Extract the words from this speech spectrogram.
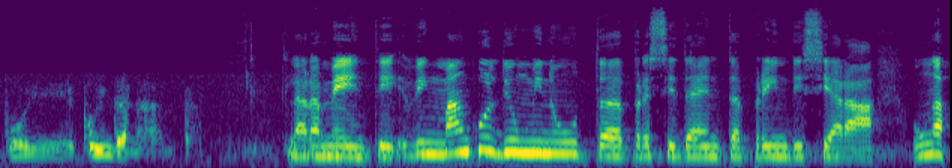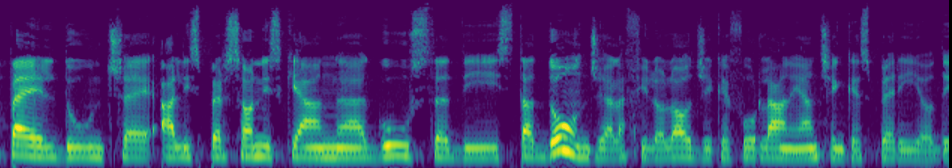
poi, poi in denaro. Chiaramente, vin mancul di un minuto, Presidente, prima di Siarà, un appello dunque alle persone che hanno gusto di stadonge alla filologica furlane anche in questo periodo.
